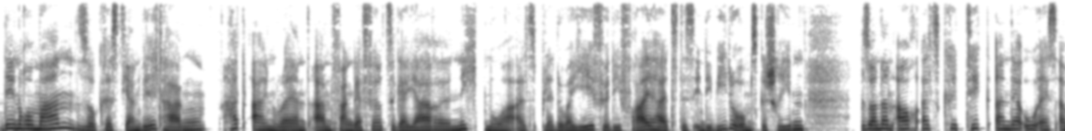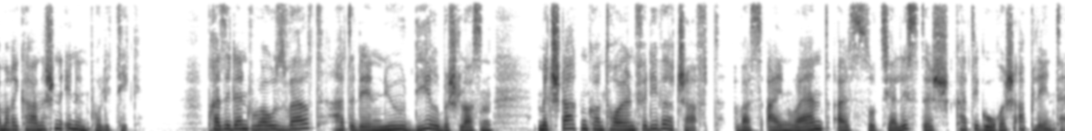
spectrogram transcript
Den Roman, so Christian Wildhagen, hat Ayn Rand Anfang der 40er Jahre nicht nur als Plädoyer für die Freiheit des Individuums geschrieben, sondern auch als Kritik an der US-amerikanischen Innenpolitik. Präsident Roosevelt hatte den New Deal beschlossen, mit starken Kontrollen für die Wirtschaft, was Ayn Rand als sozialistisch kategorisch ablehnte.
